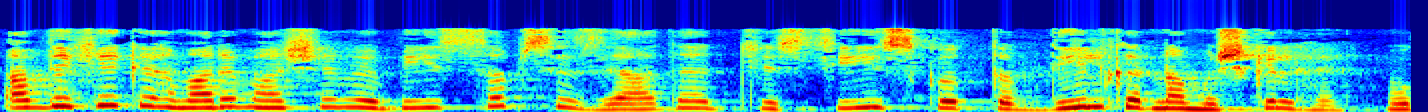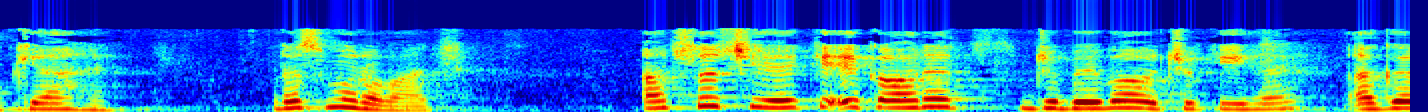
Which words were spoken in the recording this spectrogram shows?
اب دیکھیے کہ ہمارے معاشرے میں بھی سب سے زیادہ جس چیز کو تبدیل کرنا مشکل ہے وہ کیا ہے؟ رسم و رواج۔ آپ سوچیے کہ ایک عورت جو بیوہ ہو چکی ہے، اگر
